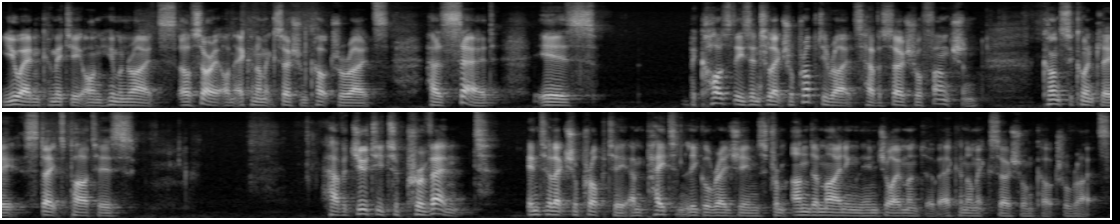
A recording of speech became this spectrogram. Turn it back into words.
UN Committee on Human Rights, oh, sorry, on Economic, Social, and Cultural Rights has said is because these intellectual property rights have a social function, consequently, states parties have a duty to prevent intellectual property and patent legal regimes from undermining the enjoyment of economic, social, and cultural rights.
